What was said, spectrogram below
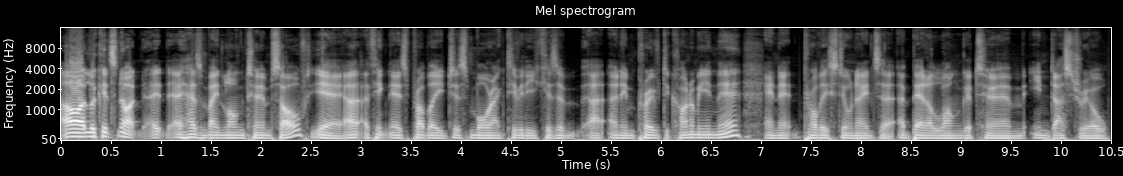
Oh, look, it's not. It, it hasn't been long term solved. Yeah, I, I think there's probably just more activity because of uh, an improved economy in there, and it probably still needs a, a better longer term industrial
